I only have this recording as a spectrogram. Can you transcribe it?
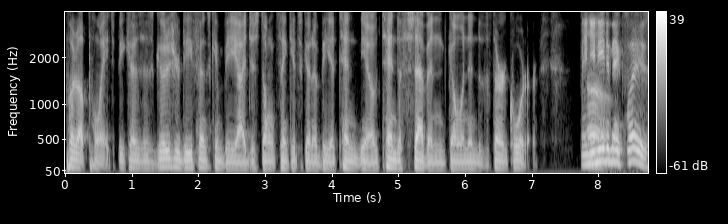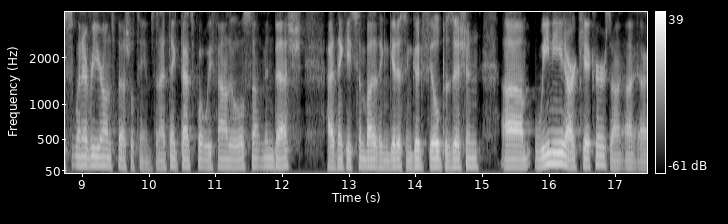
put up points because as good as your defense can be, I just don't think it's going to be a 10, you know, 10 to 7 going into the third quarter. And you um, need to um, make plays whenever you're on special teams. And I think that's what we found a little something in Bech. I think he's somebody that can get us in good field position. Um, we need our kickers on uh, uh,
